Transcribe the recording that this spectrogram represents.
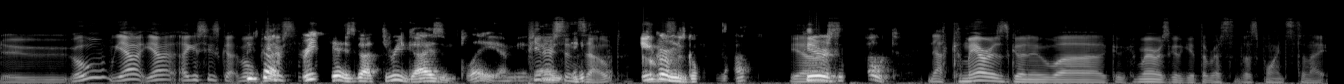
No. Oh, yeah, yeah. I guess he's got. Well, He's got Peters, three. Yeah, he's got three guys in play. I mean, Peterson's and out. Ingram's going nuts. Yeah. Peterson's out. Now Kamara's gonna. Uh, Kamara's gonna get the rest of those points tonight.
